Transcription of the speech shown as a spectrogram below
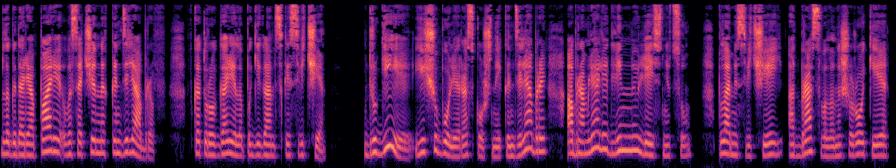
благодаря паре высоченных канделябров, в которых горело по гигантской свече, Другие, еще более роскошные канделябры обрамляли длинную лестницу. Пламя свечей отбрасывало на широкие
